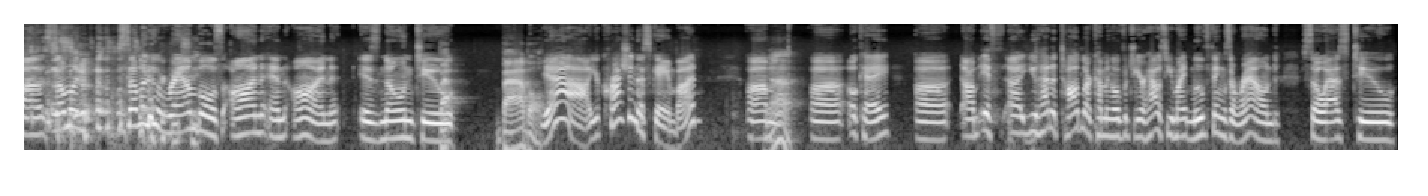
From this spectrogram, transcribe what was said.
Uh, someone, someone who rambles on and on is known to. Ba- babble. Yeah, you're crushing this game, bud. Um, Yeah. Uh, okay. Uh, um, if uh, you had a toddler coming over to your house, you might move things around so as to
